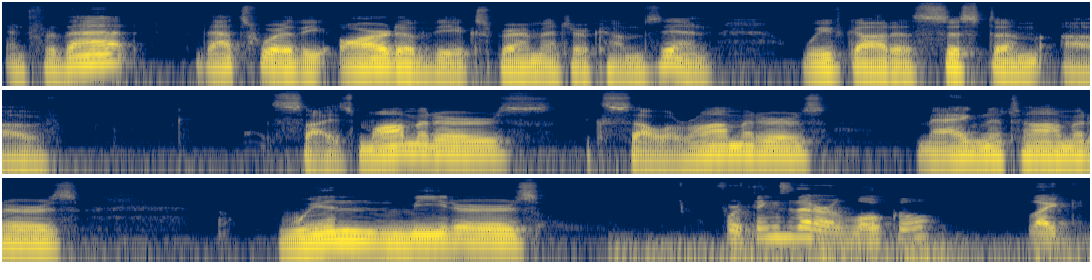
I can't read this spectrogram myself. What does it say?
And for that, that's where the art of the experimenter comes in. We've got a system of seismometers, accelerometers, magnetometers, wind meters. For things that are local, like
